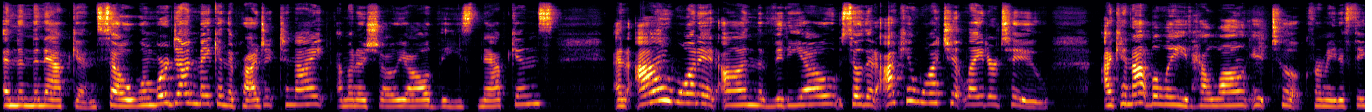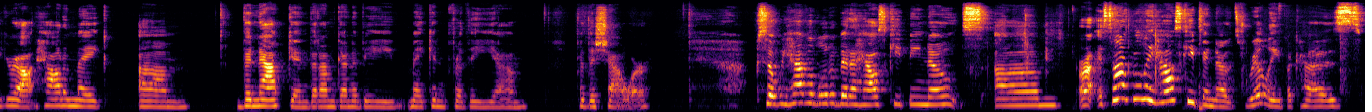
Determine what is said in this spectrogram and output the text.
and then the napkin. So when we're done making the project tonight, I'm going to show y'all these napkins. And I want it on the video so that I can watch it later too. I cannot believe how long it took for me to figure out how to make um, the napkin that I'm going to be making for the um, for the shower so we have a little bit of housekeeping notes. Um, or it's not really housekeeping notes, really, because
